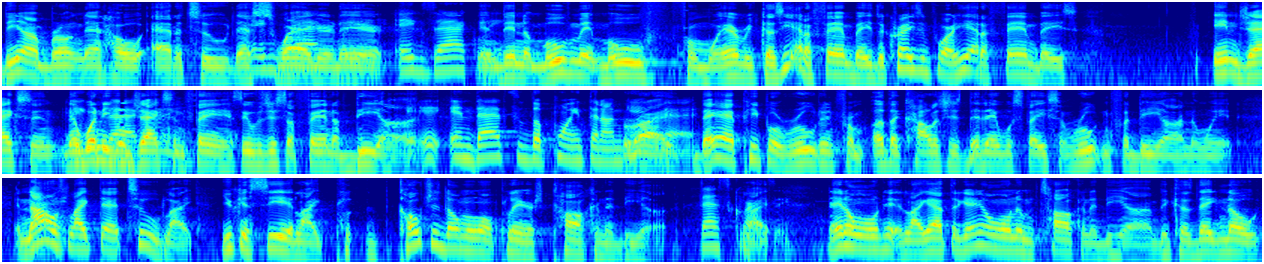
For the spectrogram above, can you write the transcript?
Deion brung that whole attitude, that exactly. swagger there. Exactly. And then the movement moved from wherever because he had a fan base. The crazy part, he had a fan base in Jackson that exactly. wasn't even Jackson fans. It was just a fan of Deion. And that's the point that I'm getting right. at. They had people rooting from other colleges that they was facing, rooting for Deion to win. And right. I was like that too. Like you can see it. Like coaches don't want players talking to Deion. That's crazy. Like, they don't want it. Like after they don't want them talking to Deion because they know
